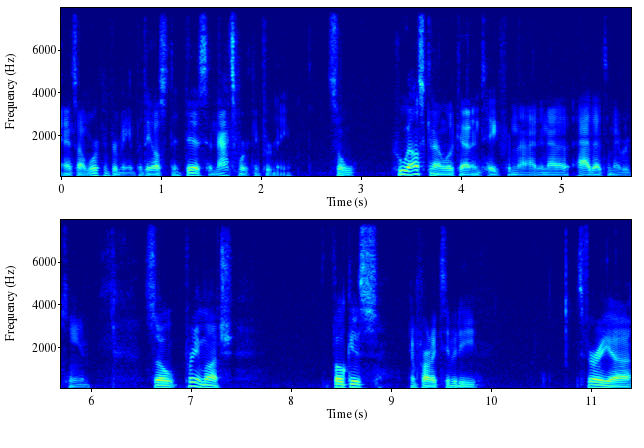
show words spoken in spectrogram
and it's not working for me, but they also did this, and that's working for me. So, who else can I look at and take from that and add that to my routine? So, pretty much, focus and productivity. It's very, uh,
